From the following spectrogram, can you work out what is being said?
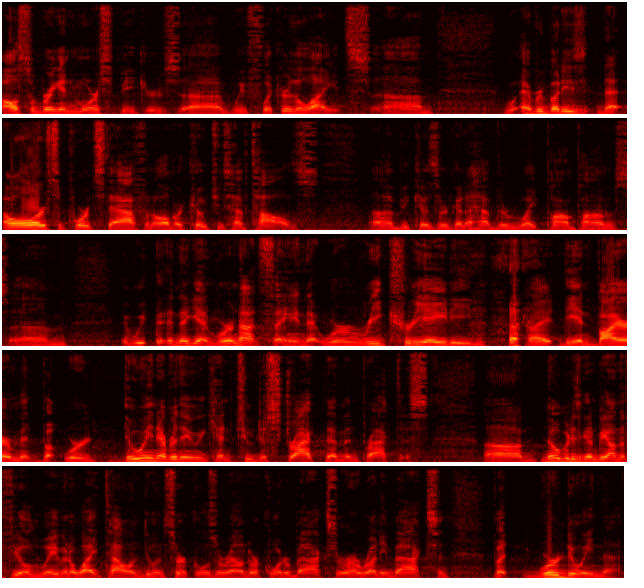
also bring in more speakers. Uh, we flicker the lights. Um, everybody's, that, all our support staff and all of our coaches have towels uh, because they're going to have their white pom poms. Um, we, and again, we're not saying that we're recreating right the environment, but we're doing everything we can to distract them in practice. Um, nobody's going to be on the field waving a white towel and doing circles around our quarterbacks or our running backs, and, but we're doing that.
